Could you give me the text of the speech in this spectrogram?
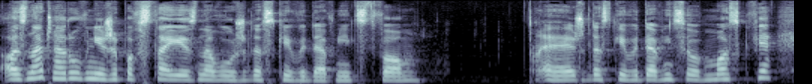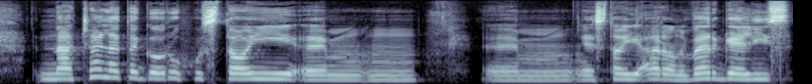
Oznacza również, że powstaje znowu żydowskie wydawnictwo e, żydowskie wydawnictwo w Moskwie. Na czele tego ruchu stoi, stoi Aaron Vergelis.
